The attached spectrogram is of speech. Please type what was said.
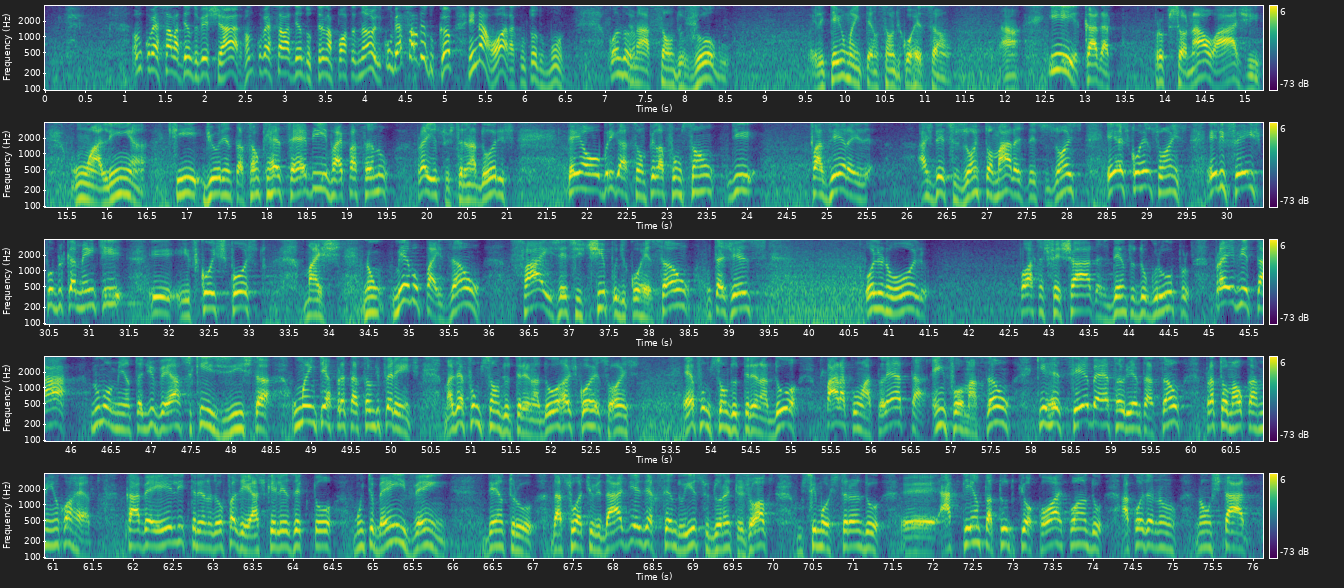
Vamos conversar lá dentro do vestiário, vamos conversar lá dentro do treino na porta. Não, ele conversa lá dentro do campo e na hora com todo mundo. Quando na ação do jogo, ele tem uma intenção de correção. Tá? E cada profissional age com uma linha que, de orientação que recebe e vai passando para isso. Os treinadores têm a obrigação, pela função de fazer as decisões, tomar as decisões e as correções. Ele fez publicamente e, e ficou exposto. Mas num, mesmo paisão faz esse tipo de correção, muitas vezes olho no olho, portas fechadas dentro do grupo, para evitar no momento adverso que exista uma interpretação diferente. Mas é função do treinador as correções. É função do treinador para com o atleta em formação que receba essa orientação para tomar o caminho correto. Cabe a ele, treinador, fazer. Acho que ele executou muito bem e vem dentro da sua atividade, exercendo isso durante os jogos, se mostrando é, atento a tudo que ocorre, quando a coisa não, não está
